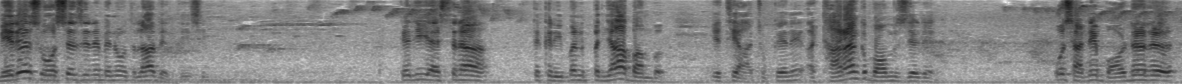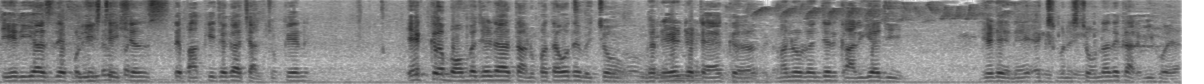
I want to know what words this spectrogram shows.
ਮੇਰੇ ਸੋਰਸਸ ਨੇ ਮੈਨੂੰ ਇਤਲਾਹ ਦਿੱਤੀ ਸੀ ਕਿ ਜੀ ਇਸ ਤਰ੍ਹਾਂ ਤਕਰੀਬਨ 50 ਬੰਬ ਇੱਥੇ ਆ ਚੁੱਕੇ ਨੇ 18 ਕ ਬੰਬਸ ਜਿਹੜੇ ਨੇ, ਉਹ ਸਾਡੇ ਬਾਰਡਰ ਏਰੀਆਜ਼ ਦੇ ਪੁਲਿਸ ਸਟੇਸ਼ਨਸ ਤੇ ਬਾਕੀ ਜਗ੍ਹਾ ਚੱਲ ਚੁੱਕੇ ਨੇ। ਇੱਕ ਬੰਬ ਜਿਹੜਾ ਤੁਹਾਨੂੰ ਪਤਾ ਉਹਦੇ ਵਿੱਚੋਂ ਗ੍ਰੇਨੇਡ ਅਟੈਕ ਮਨੋਰੰਜਨ ਕਾਲੀਆ ਜੀ ਜਿਹੜੇ ਨੇ ਐਕਸ ਮਿਨਿਸਟਰ ਉਹਨਾਂ ਦੇ ਘਰ ਵੀ ਹੋਇਆ।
